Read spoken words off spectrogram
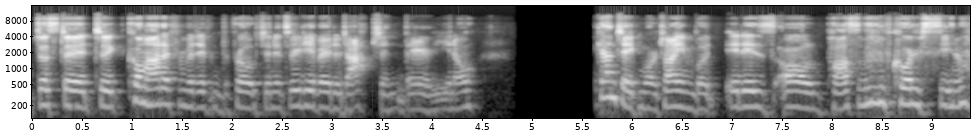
just to to come at it from a different approach. And it's really about adaptation there you know? It can take more time but it is all possible of course you know?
